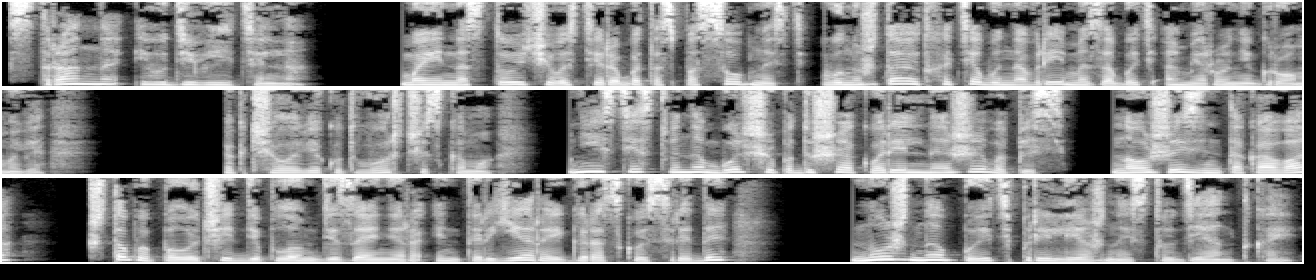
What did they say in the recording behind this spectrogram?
Странно и удивительно. Мои настойчивость и работоспособность вынуждают хотя бы на время забыть о Мироне Громове. Как человеку творческому, мне, естественно, больше по душе акварельная живопись, но жизнь такова, чтобы получить диплом дизайнера интерьера и городской среды, нужно быть прилежной студенткой.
